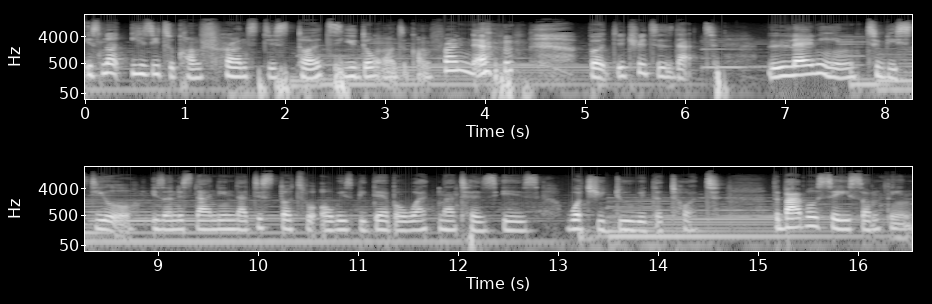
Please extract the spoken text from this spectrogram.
it's not easy to confront these thoughts. You don't want to confront them. But the truth is that learning to be still is understanding that these thoughts will always be there, but what matters is what you do with the thought. The Bible says something.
